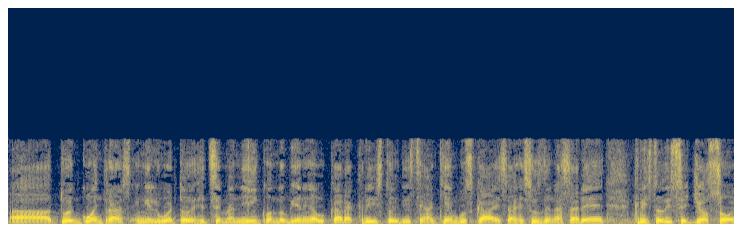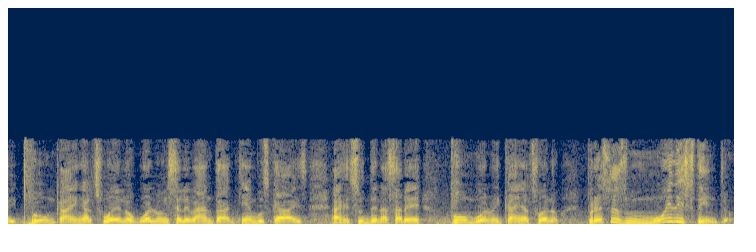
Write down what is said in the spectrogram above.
Uh, tú encuentras en el huerto de Getsemaní, cuando vienen a buscar a Cristo y dicen, ¿a quién buscáis? A Jesús de Nazaret. Cristo dice, yo soy, boom, cae caen al suelo, vuelven y se levantan, ¿a quién buscáis? A Jesús de Nazaret, ¡pum!, vuelven y caen al suelo. Pero eso es muy distinto.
